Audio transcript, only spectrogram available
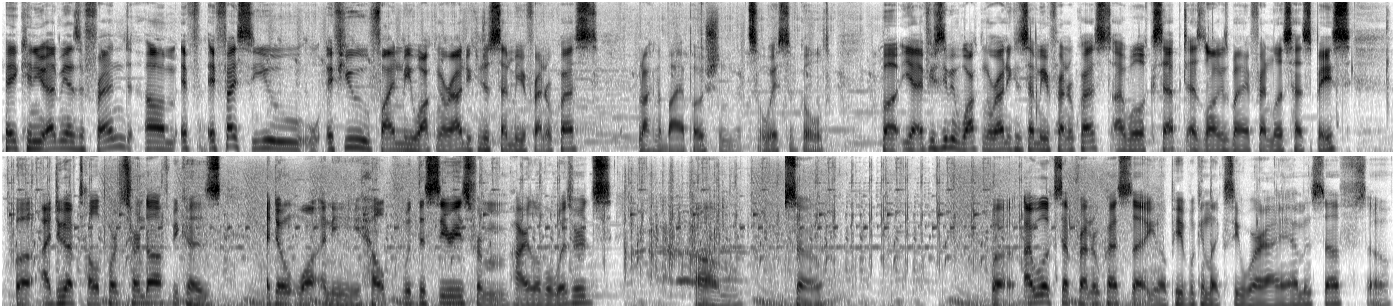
Hey, can you add me as a friend? Um, if if I see you, if you find me walking around, you can just send me a friend request. I'm not gonna buy a potion. It's a waste of gold. But yeah, if you see me walking around, you can send me a friend request. I will accept as long as my friend list has space. But I do have teleports turned off because I don't want any help with this series from higher level wizards. Um, so, but I will accept friend requests that you know people can like see where I am and stuff. So.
